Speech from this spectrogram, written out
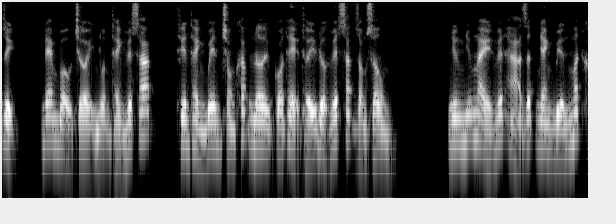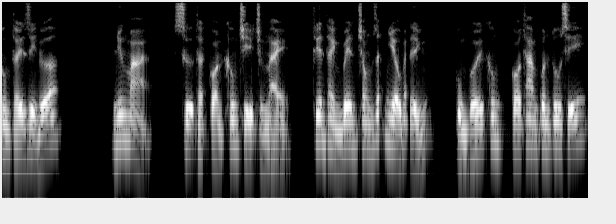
dịch, đem bầu trời nhuộm thành huyết sắc, thiên thành bên trong khắp nơi có thể thấy được huyết sắc dòng sông. Nhưng những ngày huyết hà rất nhanh biến mất không thấy gì nữa. Nhưng mà sự thật còn không chỉ chừng này, thiên thành bên trong rất nhiều bách tính, cùng với không có tham quân tu sĩ,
